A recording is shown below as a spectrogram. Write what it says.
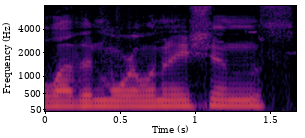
11 more eliminations.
